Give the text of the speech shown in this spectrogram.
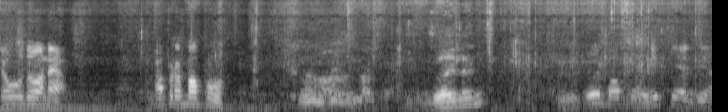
ચૌદો ને આપડે બાપુ જોઈ લે એ બાપુ સિત્તેર ભાઈ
